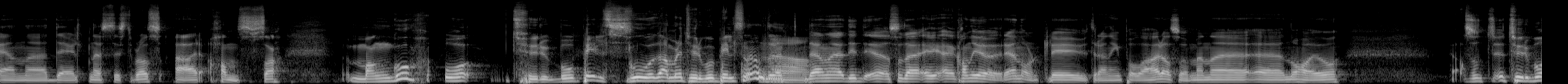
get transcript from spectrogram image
en eh, delt nest sisteplass, er Hansa Mango og Turbopils. Gode, gamle turbopilsene. Ja. Den, eh, de, altså det, jeg jeg kan gjøre en ordentlig utregning på det her, altså, men eh, eh, nå har jo Altså, Turbo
